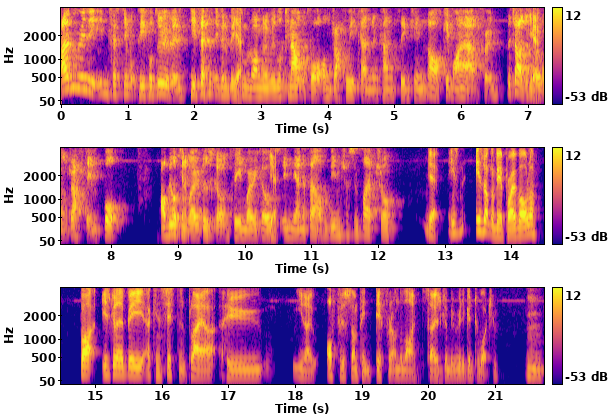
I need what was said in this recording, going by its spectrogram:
I'm really interested in what people do with him. He's definitely going to be yeah. someone I'm going to be looking out for on draft weekend and kind of thinking, oh, I'll keep my eye out for him. The Chargers yeah. probably won't draft him, but I'll be looking at where he does go and seeing where he goes yeah. in the NFL. It'll be an interesting player for sure. Yeah, he's he's not going to be a Pro Bowler but he's going to be a consistent player who, you know, offers something different on the line. So it's going to be really good to watch him. Mm.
